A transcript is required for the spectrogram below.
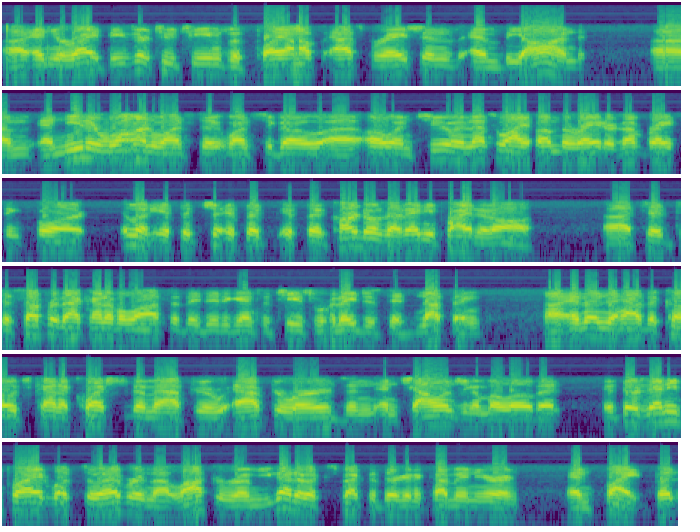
Uh, and you're right; these are two teams with playoff aspirations and beyond. Um, and neither one wants to wants to go uh, 0 and 2. And that's why, if I'm the Raiders, I'm bracing for. Look, if the if the if the Cardinals have any pride at all, uh, to to suffer that kind of a loss that they did against the Chiefs, where they just did nothing, uh, and then to have the coach kind of question them after afterwards and, and challenging them a little bit if there's any pride whatsoever in that locker room, you got to expect that they're going to come in here and, and fight. But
